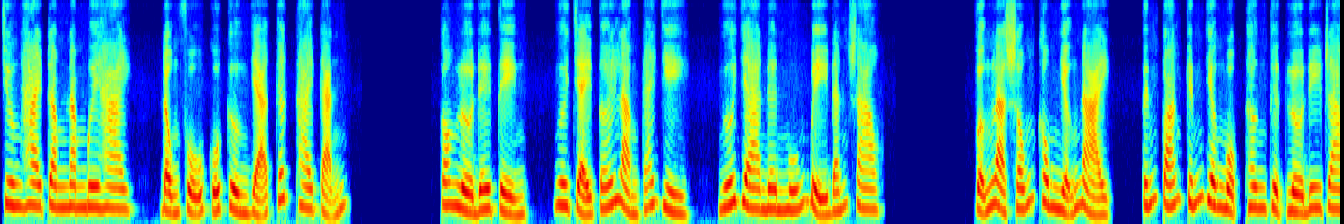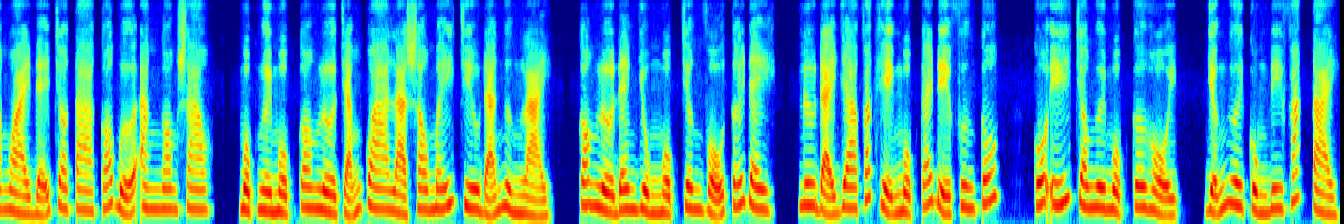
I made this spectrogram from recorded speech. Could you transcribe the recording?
chương 252, động phủ của cường giả kết thai cảnh. Con lừa đê tiện, ngươi chạy tới làm cái gì, ngứa da nên muốn bị đánh sao? Vẫn là sống không nhẫn nại, tính toán kính dân một thân thịt lừa đi ra ngoài để cho ta có bữa ăn ngon sao? Một người một con lừa chẳng qua là sau mấy chiêu đã ngừng lại, con lừa đen dùng một chân vỗ tới đây, Lư đại gia phát hiện một cái địa phương tốt, cố ý cho ngươi một cơ hội, dẫn ngươi cùng đi phát tài,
